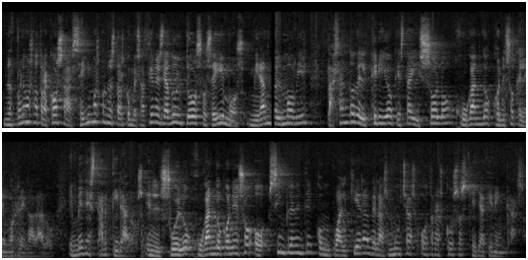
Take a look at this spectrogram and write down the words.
nos ponemos a otra cosa, seguimos con nuestras conversaciones de adultos o seguimos mirando el móvil, pasando del crío que está ahí solo jugando con eso que le hemos regalado, en vez de estar tirados en el suelo jugando con eso o simplemente con cualquiera de las muchas otras cosas que ya tiene en casa.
